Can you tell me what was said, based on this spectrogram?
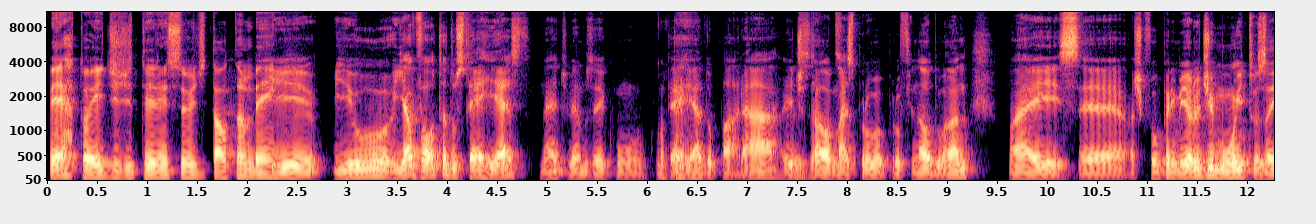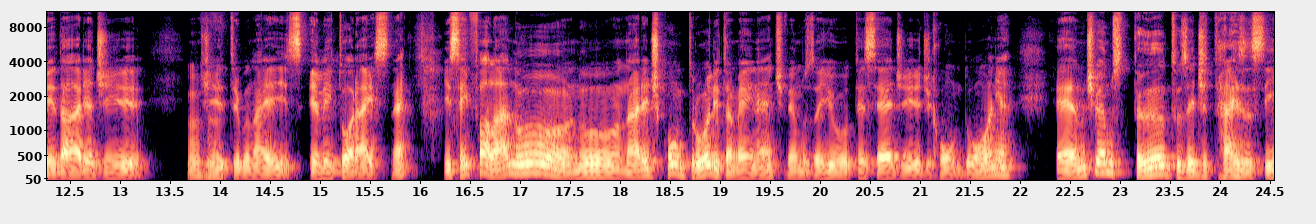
perto aí de, de terem seu edital também. E, e, o, e a volta dos TRS, né? Tivemos aí com, com o TRA do Pará, edital Exato. mais para o final do ano, mas é, acho que foi o primeiro de muitos aí da área de, uhum. de tribunais eleitorais, né? E sem falar no, no, na área de controle também, né? Tivemos aí o TCE de, de Rondônia, é, não tivemos tantos editais assim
